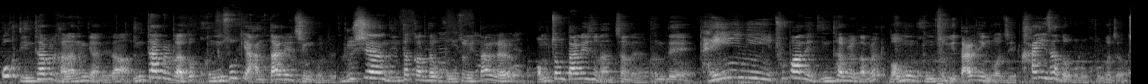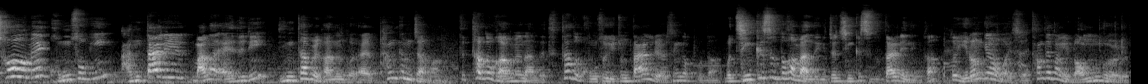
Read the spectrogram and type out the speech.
꼭 닌탑을 가라는 게 아니라 닌탑을 가도 공속이 안 딸릴 친구들. 루시안 닌탑 간다고 공속이 딸려요? 엄청 딸리진 않잖아요. 근데 베인이 초반에 닌탑을 가면 너무 공속이 딸린 거지. 카이사도 그렇고 그죠? 처음에 공속이 안 딸릴 만한 애들이 닌탑을 가는 거예요. 아니 판금장화. 트타도 가면 안 돼. 트타도 공속이 좀 딸려요 생각보다. 뭐 징크스도 가면 안 되겠죠. 징크스도 딸리니까. 또 이런 경우가 있어요. 상대방이 럼블,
